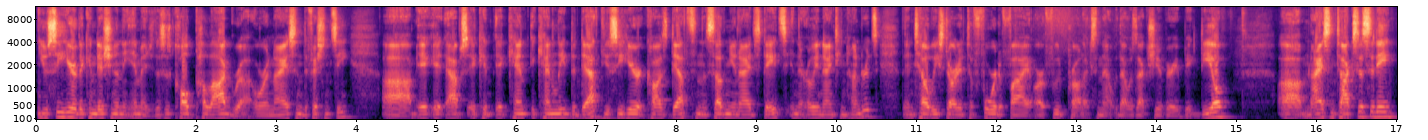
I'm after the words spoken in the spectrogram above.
you see here the condition in the image. This is called pellagra or a niacin deficiency. Um, it, it, it, can, it, can, it can lead to death. You see here it caused deaths in the southern United States in the early 1900s until we started to fortify our food products, and that, that was actually a very big deal. Um, niacin toxicity.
